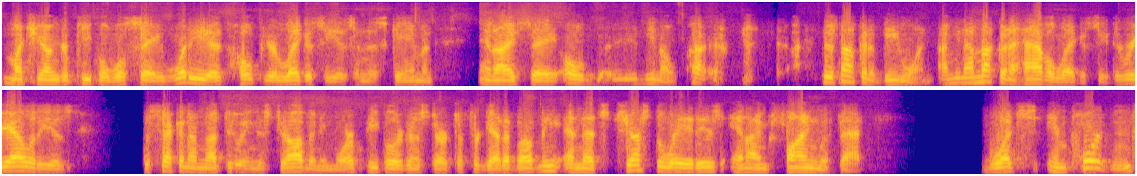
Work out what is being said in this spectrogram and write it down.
much younger people will say, "What do you hope your legacy is in this game?" And and I say, "Oh, you know, I, there's not going to be one. I mean, I'm not going to have a legacy. The reality is." The second I'm not doing this job anymore, people are going to start to forget about me, and that's just the way it is, and I'm fine with that. What's important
